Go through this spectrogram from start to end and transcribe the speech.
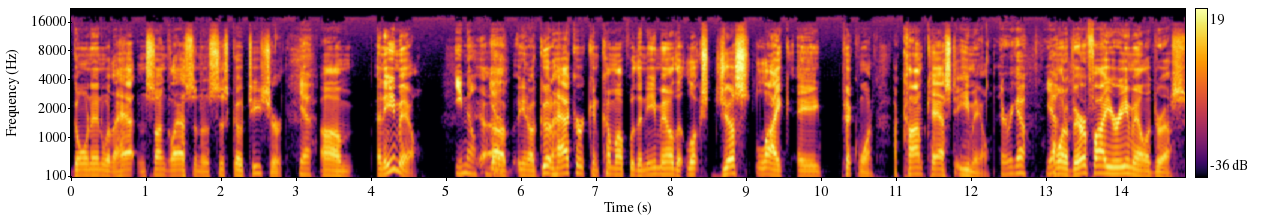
going in with a hat and sunglasses and a Cisco T-shirt. Yeah. Um, an email. Email. Uh, yeah. You know, a good hacker can come up with an email that looks just like a pick one. A Comcast email. There we go. Yeah. I want to verify your email address.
